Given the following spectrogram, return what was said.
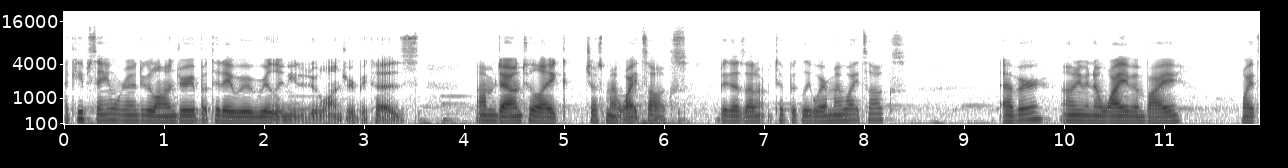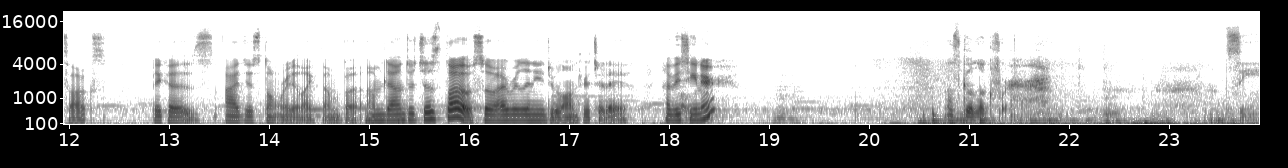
I keep saying we're gonna do laundry, but today we really need to do laundry because I'm down to like just my white socks because I don't typically wear my white socks ever. I don't even know why I even buy white socks because I just don't really like them. But I'm down to just those, so I really need to do laundry today. Have you seen her? Let's go look for her. Let's see.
